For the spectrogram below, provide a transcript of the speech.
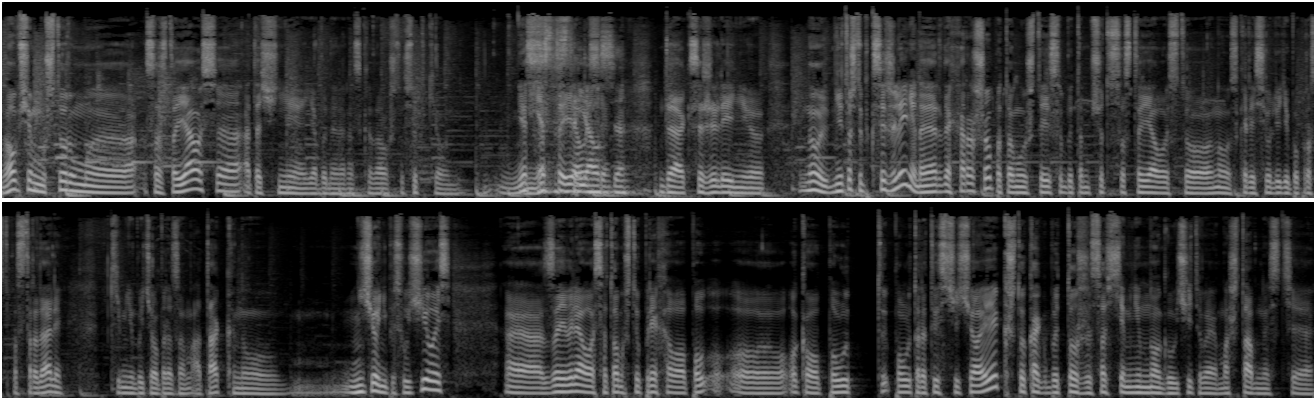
Ну, в общем, штурм э, состоялся, а точнее, я бы, наверное, сказал, что все-таки он не, не состоялся. состоялся. Да, к сожалению. Ну, не то чтобы к сожалению, наверное, хорошо, потому что если бы там что-то состоялось, то, ну, скорее всего, люди бы просто пострадали каким-нибудь образом. А так, ну, ничего не случилось. Э, заявлялось о том, что приехало около полутора полутора тысячи человек, что как бы тоже совсем немного, учитывая масштабность э,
